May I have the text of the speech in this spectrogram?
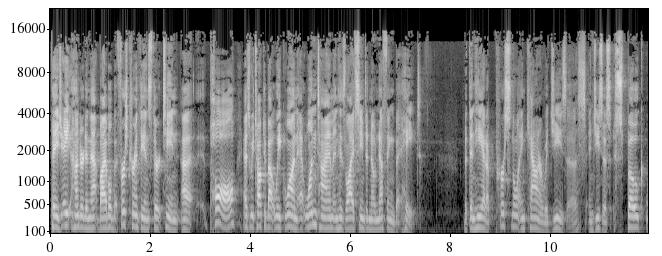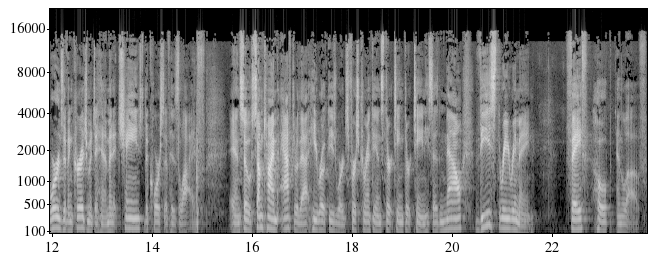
Page 800 in that Bible, but 1 Corinthians 13. Uh, Paul, as we talked about week one, at one time in his life seemed to know nothing but hate. But then he had a personal encounter with Jesus, and Jesus spoke words of encouragement to him, and it changed the course of his life. And so, sometime after that, he wrote these words 1 Corinthians 13 13. He says, Now these three remain faith, hope, and love.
